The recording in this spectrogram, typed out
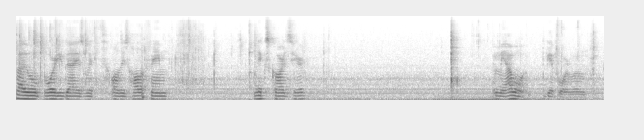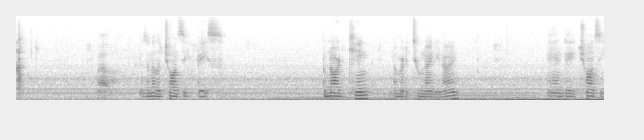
probably won't bore you guys with all these Hall of Fame Knicks cards here. I mean, I won't get bored with them. Wow. There's another Chauncey base. Bernard King, number to 299. And a Chauncey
